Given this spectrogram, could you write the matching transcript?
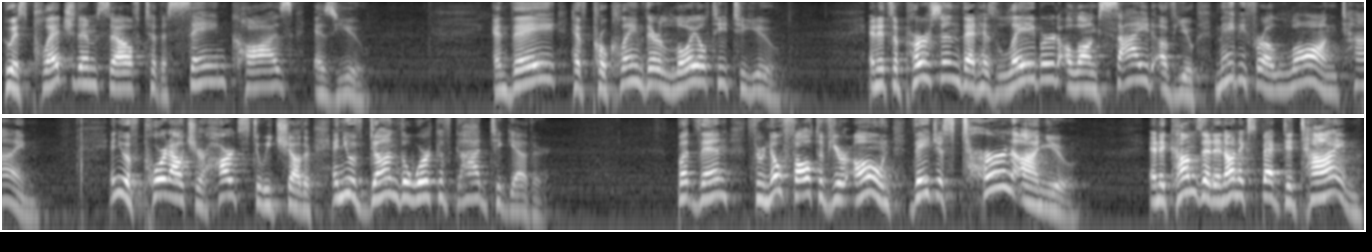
who has pledged themselves to the same cause as you. And they have proclaimed their loyalty to you. And it's a person that has labored alongside of you, maybe for a long time. And you have poured out your hearts to each other, and you have done the work of God together. But then, through no fault of your own, they just turn on you. And it comes at an unexpected time.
